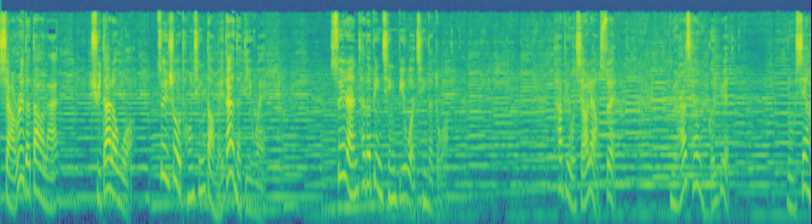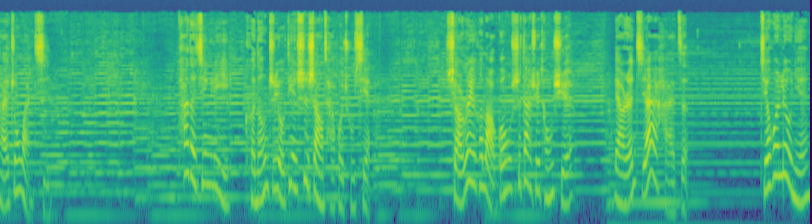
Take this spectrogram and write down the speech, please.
小瑞的到来，取代了我最受同情倒霉蛋的地位。虽然他的病情比我轻得多，他比我小两岁，女儿才五个月，乳腺癌中晚期。他的经历可能只有电视上才会出现。小瑞和老公是大学同学，两人极爱孩子，结婚六年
